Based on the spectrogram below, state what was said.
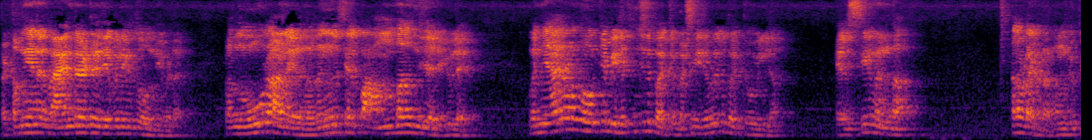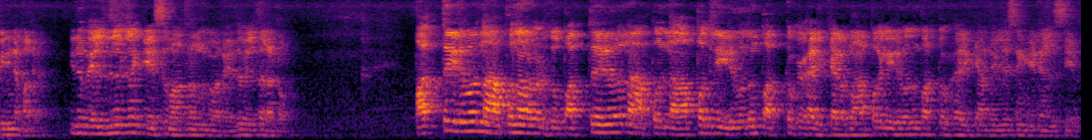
പെട്ടെന്ന് ഞാൻ റാൻഡായിട്ട് എഴുതിയപ്പോൾ എനിക്ക് തോന്നി ഇവിടെ. ഇവിടെ നൂറാണ് എഴുതുന്നത്. നിങ്ങൾ ചിലപ്പോൾ അമ്പത് എന്ന് വിചാരിക്കും അല്ലേ? അപ്പൊ ഞാനവിടെ നോക്കിയപ്പോൾ ഇരുപത്തഞ്ചിൽ പറ്റും പക്ഷെ ഇരുപതിൽ പറ്റൂല എൽ സി എം എന്താ? അതോടെ കേട്ടോ നമുക്ക് പിന്നെ പറയാം. ഇത് വലുതിലെ കേസ് മാത്രം നമുക്ക് പറയാം. ഇത് വലുതല്ലോ പത്ത് ഇരുപത് നാൽപ്പത് നമ്മൾ എടുത്തു. പത്ത് ഇരുപത് നാൽപ്പത് നാൽപ്പതിൽ ഇരുപതും പത്തൊക്കെ ഹരിക്കാമല്ലോ നാൽപ്പതിൽ ഇരുപതും പത്തൊക്കെ കഴിക്കാൻ വലിയ സംഖ്യയുടെ എൽ സി എം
